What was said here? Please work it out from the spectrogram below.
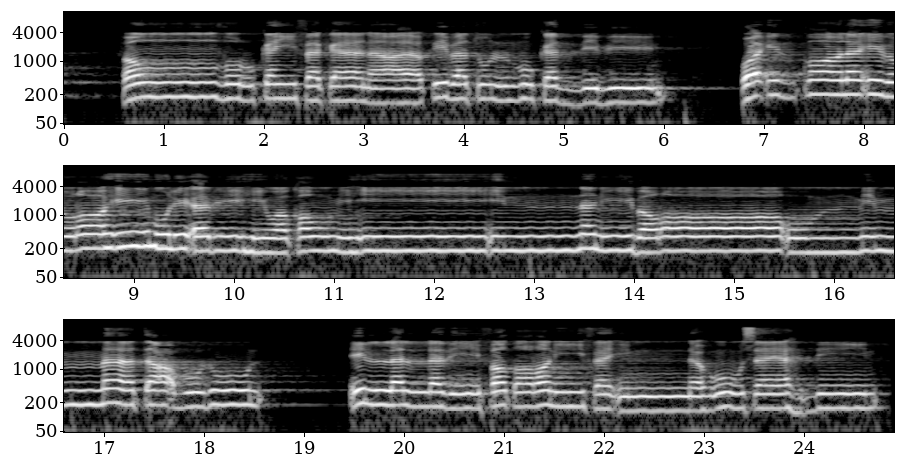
فانظر كيف كان عاقبة المكذبين. وإذ قال إبراهيم لأبيه وقومه إنني براء مما تعبدون إلا الذي فطرني فإنه سيهدين.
